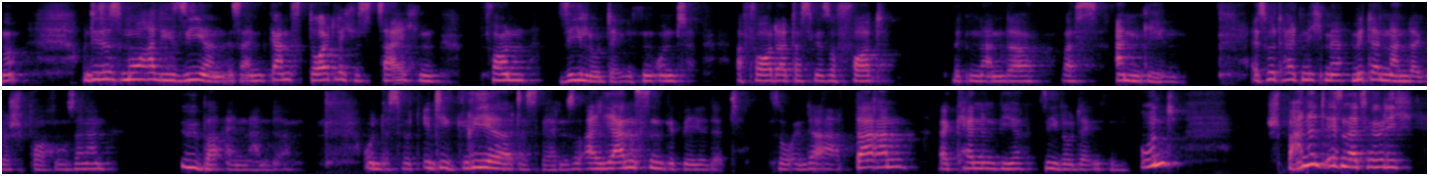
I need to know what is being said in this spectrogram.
ne? und dieses Moralisieren ist ein ganz deutliches Zeichen von Silo-Denken und erfordert, dass wir sofort miteinander was angehen. Es wird halt nicht mehr miteinander gesprochen, sondern übereinander. Und es wird integriert, es werden so Allianzen gebildet, so in der Art. Daran erkennen wir Silo-Denken. Und spannend ist natürlich,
